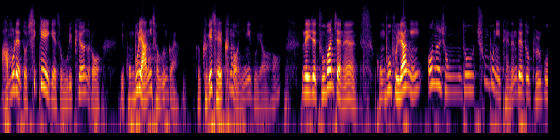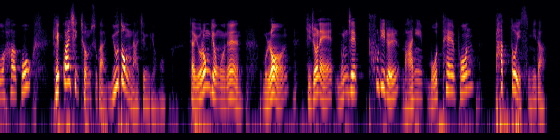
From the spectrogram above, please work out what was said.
아무래도 쉽게 얘기해서 우리 표현으로 이 공부량이 적은 거야. 그- 그게 제일 큰 원인이고요. 근데 이제 두 번째는 공부 분량이 어느 정도 충분히 되는데도 불구하고 객관식 점수가 유독 낮은 경우. 자, 요런 경우는 물론 기존에 문제 풀이를 많이 못 해본 탓도 있습니다.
